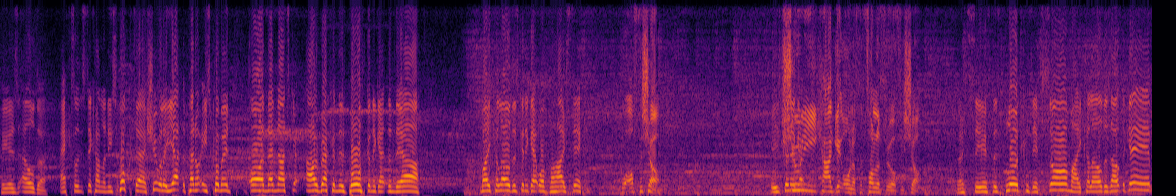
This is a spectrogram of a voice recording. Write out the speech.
Here's Elder, excellent stick handling. He's hooked there. Surely, yeah, the penalty's coming. Oh, and then that's. I reckon they're both going to get them. They are. Michael Elder's going to get one for high stick. What, off the shot? He's Surely he can't get one off the follow through off his shot. Let's see if there's blood, because if so, Michael Elder's out the game.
